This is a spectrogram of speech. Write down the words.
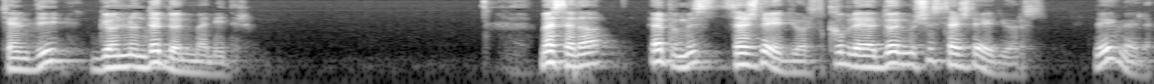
Kendi gönlünde dönmelidir. Mesela hepimiz secde ediyoruz. Kıbleye dönmüşüz, secde ediyoruz. Değil mi öyle?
